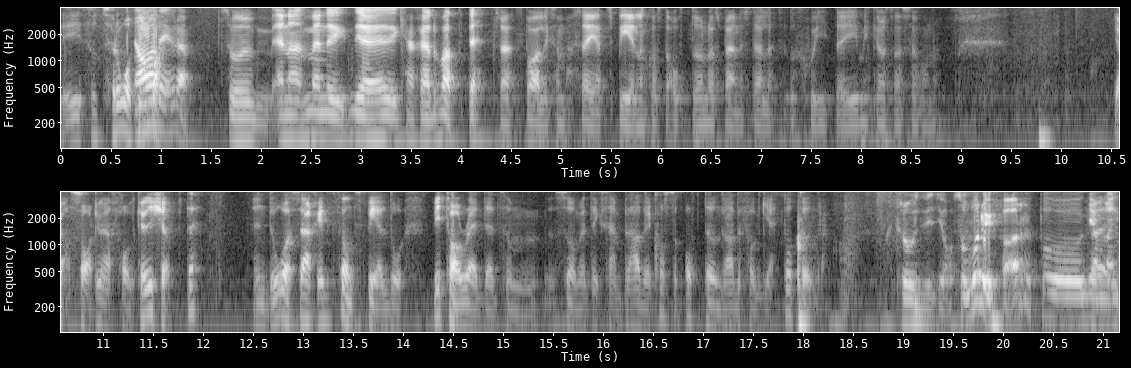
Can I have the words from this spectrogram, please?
Det är så tråkigt. Ja, det är ju det. Så, en, men det, det kanske hade varit bättre att bara liksom säga att spelen kostar 800 spänn istället och skita i mikrotransaktioner. Ja, saken är att folk hade köpt det. Ändå, särskilt ett sånt spel då. Vi tar Red Dead som, som ett exempel. Hade det kostat 800 hade folk gett 800. Troligtvis ja. Så var det ju förr på gamla Ja,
